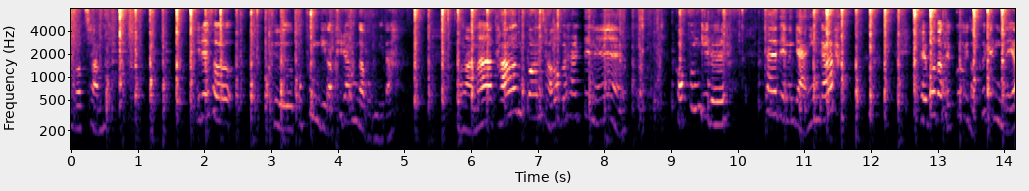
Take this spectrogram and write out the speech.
이거 참. 이래서 그 거품기가 필요한가 봅니다. 저는 아마 다음번 작업을 할 때는 거품기를 사야 되는 게 아닌가? 배보다 배꼽이 더 크겠는데요?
